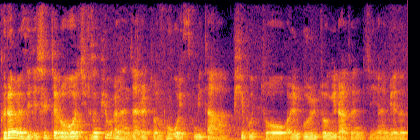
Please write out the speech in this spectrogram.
그러면서 이제 실제로 지루성 피부병 환자를 좀 보고 있습니다. 피부 쪽, 얼굴 쪽이라든지 아니면은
